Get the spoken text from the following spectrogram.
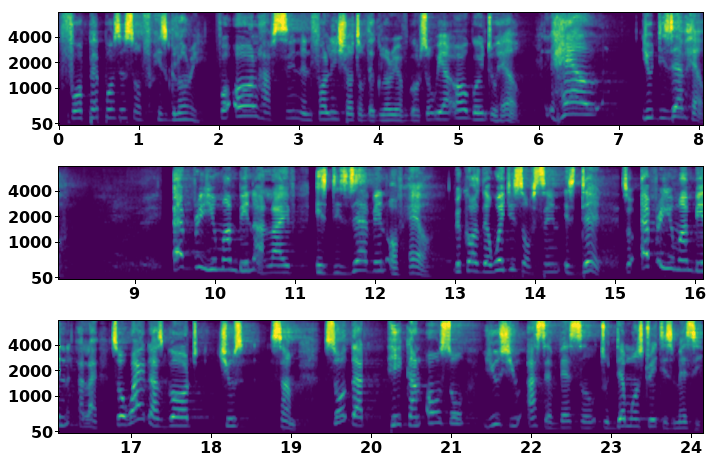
for purposes of His glory. For all have sinned and fallen short of the glory of God. So we are all going to hell. Hell, you deserve hell. Every human being alive is deserving of hell because the wages of sin is death. So every human being alive. So why does God choose some? So that he can also use you as a vessel to demonstrate his mercy.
